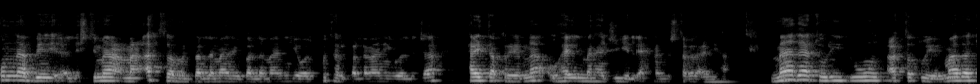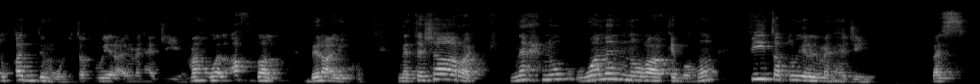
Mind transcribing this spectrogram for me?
قمنا بالاجتماع مع أكثر من برلماني وبرلمانية والكتل البرلمانية واللجان. هاي تقريرنا وهي المنهجية اللي إحنا بنشتغل عليها. ماذا تريدون التطوير؟ ماذا تقدموا لتطوير المنهجية؟ ما هو الأفضل برأيكم؟ نتشارك نحن ومن نراقبهم في تطوير المنهجية. بس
